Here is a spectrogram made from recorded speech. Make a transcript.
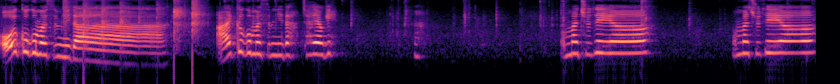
어이구 고맙습니다. 아이고 고맙습니다. 자 여기. 엄마 주세요. 엄마 주세요.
